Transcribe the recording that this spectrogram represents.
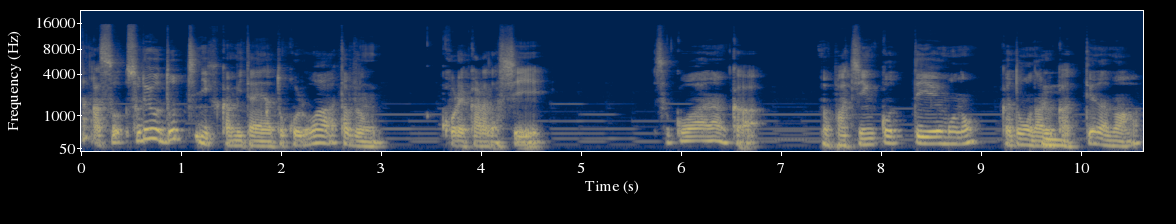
なんかそ、それをどっちに行くかみたいなところは多分これからだし、そこはなんか、まあパチンコっていうものがどうなるかっていうのはまあ、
